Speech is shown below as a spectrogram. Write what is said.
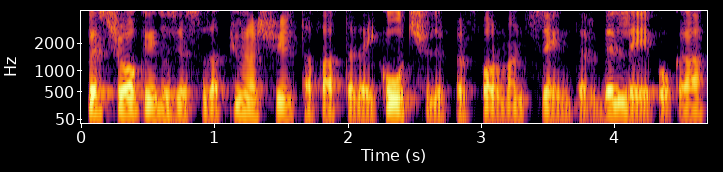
Perciò credo sia stata più una scelta fatta dai coach del performance center dell'epoca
